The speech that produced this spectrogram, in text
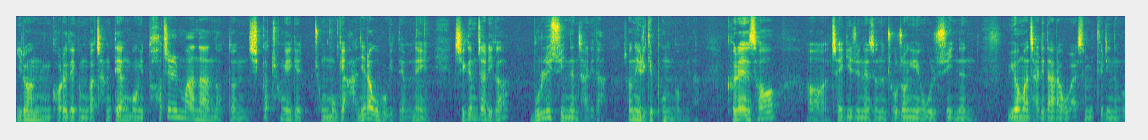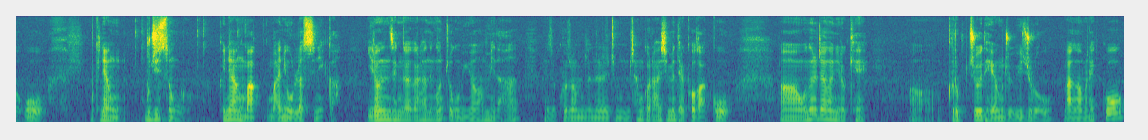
이런 거래대금과 장대 양봉이 터질 만한 어떤 시가총액의 종목이 아니라고 보기 때문에 지금 자리가 물릴 수 있는 자리다. 저는 이렇게 보는 겁니다. 그래서 어, 제 기준에서는 조정이 올 수 있는 위험한 자리다라고 말씀을 드리는 거고 그냥 무지성으로 그냥 막 많이 올랐으니까 이런 생각을 하는 건 조금 위험합니다. 그래서 그 점들을 좀 참고를 하시면 될 것 같고 어, 오늘 장은 이렇게 어, 그룹주 대형주 위주로 마감을 했고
